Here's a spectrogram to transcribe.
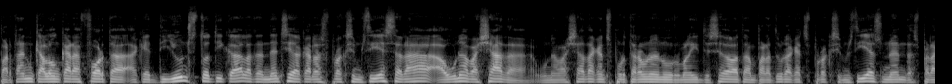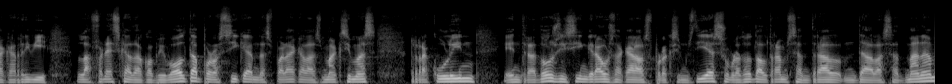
Per tant, calor encara forta aquest dilluns, tot i que la tendència de cara als pròxims dies serà a una baixada, una baixada que ens portarà una normalització de la temperatura aquests pròxims dies. No hem d'esperar que arribi la fresca de cop i volta, però sí que hem d'esperar que les màximes reculin entre 2 i 5 graus de cara als pròxims dies, sobretot al tram central de la setmana,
